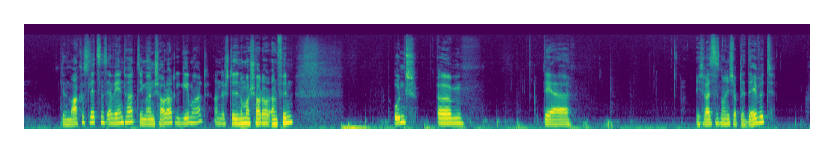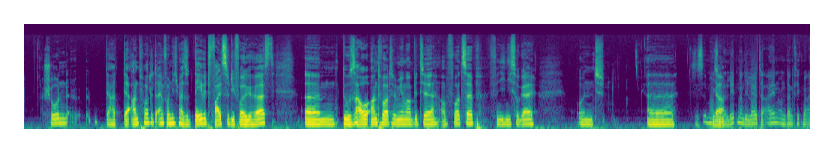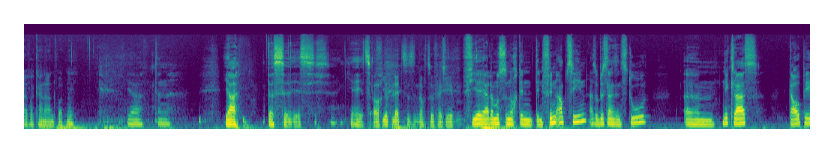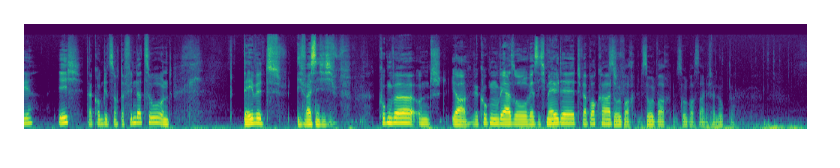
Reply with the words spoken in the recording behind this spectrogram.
den Markus letztens erwähnt hat, dem er einen Shoutout gegeben hat. An der Stelle nochmal Shoutout an Finn. Und ähm, der, ich weiß jetzt noch nicht, ob der David schon, der hat, der antwortet einfach nicht mehr. Also David, falls du die Folge hörst, ähm, du Sau, antworte mir mal bitte auf WhatsApp. Finde ich nicht so geil. Und äh, Das ist immer Ja. so, da lädt man die Leute ein und dann kriegt man einfach keine Antwort, ne? ja, dann ja, das ist ja jetzt auch. Vier Plätze sind noch zu vergeben. Vier, ja, da musst du noch den, den Finn abziehen. Also bislang sind es du, ähm, Niklas, Gaupi, ich. Da kommt jetzt noch der Finn dazu und David, ich weiß nicht, ich gucken wir und ja, wir gucken, wer so, wer sich meldet, wer Bock hat. Solbach, im Solbach, im Solbach seine Verlobte.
